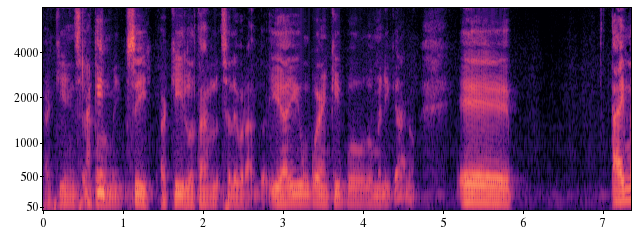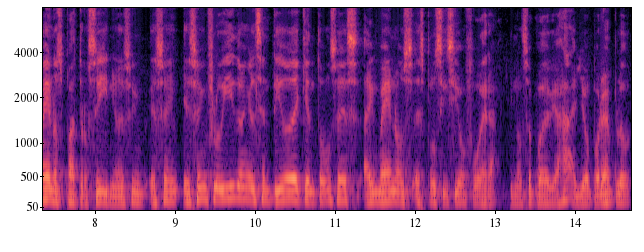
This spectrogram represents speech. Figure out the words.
aquí en Santo ¿Aquí? Domingo. Sí, aquí lo están celebrando. Y hay un buen equipo dominicano. Eh, hay menos patrocinio. Eso, eso, eso ha influido en el sentido de que entonces hay menos exposición fuera y no se puede viajar. Yo, por ejemplo,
